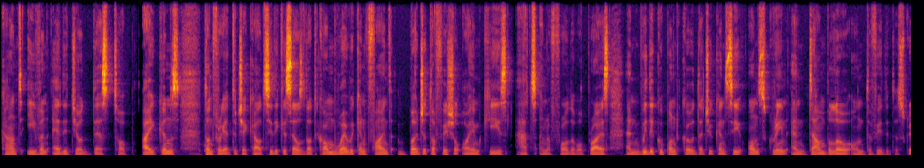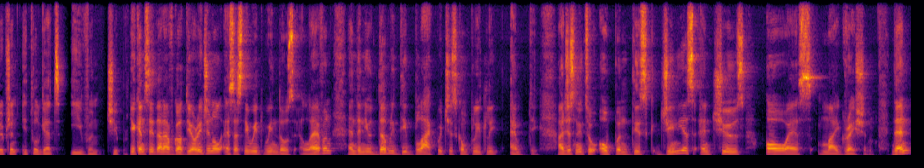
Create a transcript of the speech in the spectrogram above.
can't even edit your desktop icons. Don't forget to check out cdkeysales.com where we can find budget official OEM keys at an affordable price and with the coupon code that you can see on screen and down below on the video description it will get even cheaper. You can see that I've got the original SSD with Windows 11 and the new WD Black which is completely empty. I just need to open Disk Genius and choose OS migration. Then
